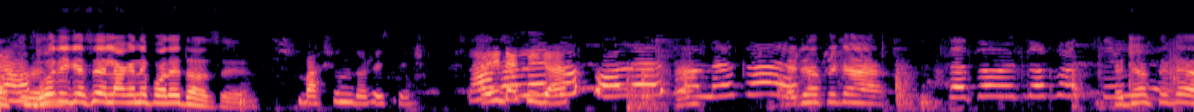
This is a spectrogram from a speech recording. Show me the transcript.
আছে। ধরে গেছে লাগানি পরে তো আছে। বা সুন্দর হয়েছে। আর কি গাছ? হ্যাঁ? এটা হচ্ছে গা। এটা হচ্ছে গা।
